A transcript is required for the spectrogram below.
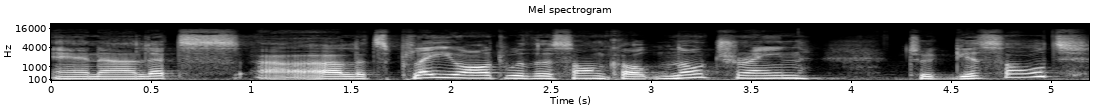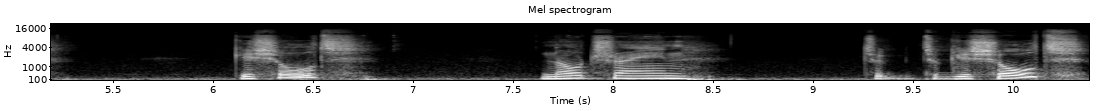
And uh, let's uh, let's play you out with a song called No Train to Gisselt. Gisselt. No Train to to Gischold.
